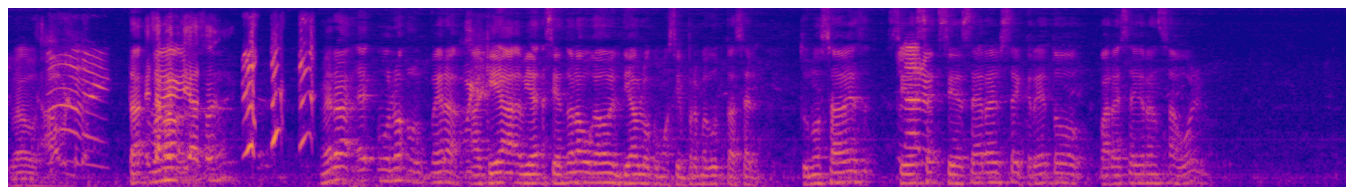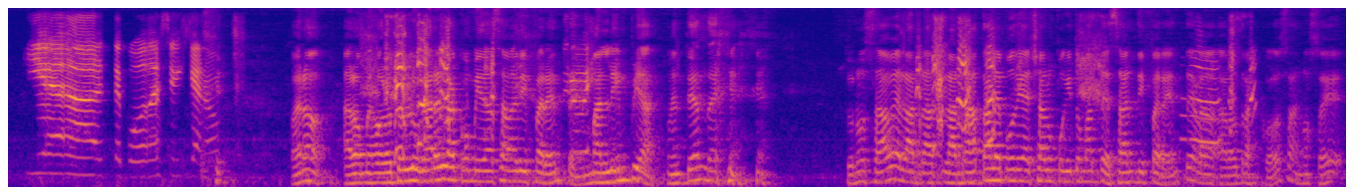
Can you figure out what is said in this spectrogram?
Wow. Ay. Esas bueno, costillas son- mira, eh, uno, mira, aquí siendo el abogado del diablo, como siempre me gusta hacer, tú no sabes si, Claro. ese, si ese era el secreto para ese gran sabor. Yeah, te puedo decir que no. Bueno, a lo mejor otros lugares la comida sabe diferente, es más limpia, ¿me entiendes? Tú no sabes, la, ra- la rata le podía echar un poquito más de sal diferente a, a las otras cosas, no sé.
